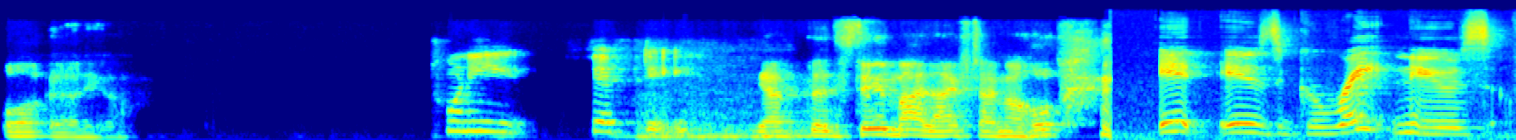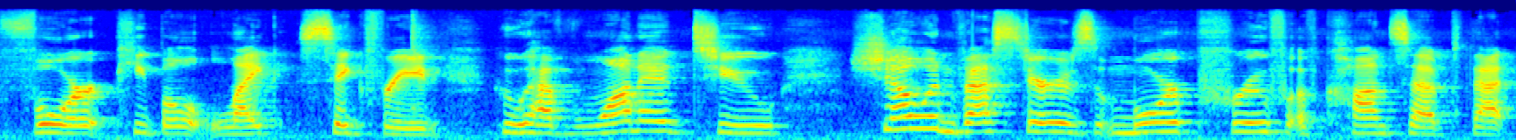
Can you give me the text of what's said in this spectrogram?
or earlier. 2050. Yeah, that's still in my lifetime, I hope. it is great news for people like Siegfried who have wanted to show investors more proof of concept that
